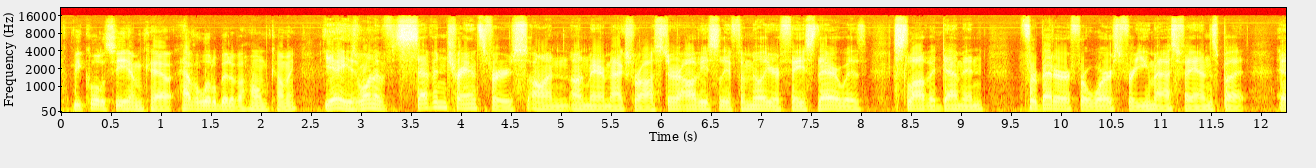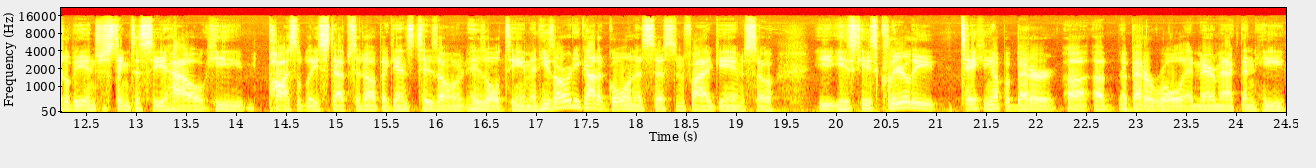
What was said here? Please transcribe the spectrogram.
it'd be cool to see him ca- have a little bit of a homecoming. Yeah, he's one of seven transfers on, on Merrimack's roster. Obviously, a familiar face there with Slava Demin, for better or for worse for UMass fans. But it'll be interesting to see how he possibly steps it up against his own his old team. And he's already got a goal and assist in five games, so he, he's he's clearly taking up a better uh, a, a better role at Merrimack than he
